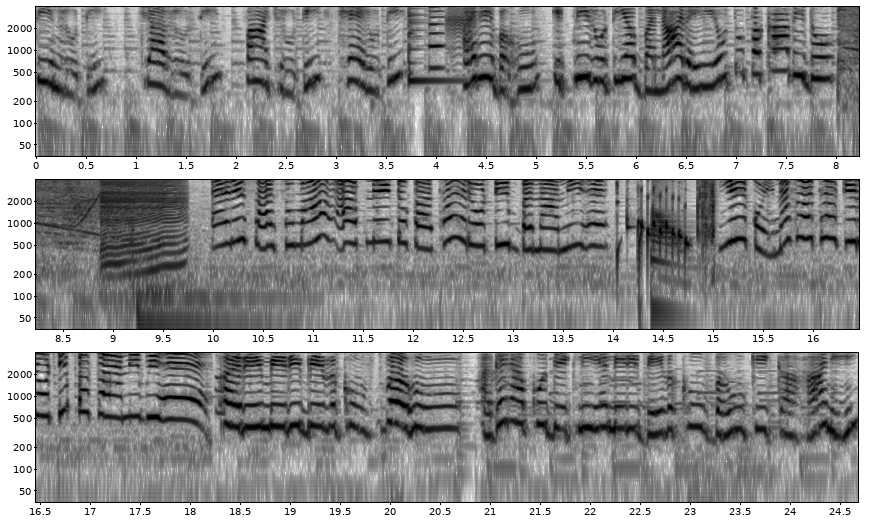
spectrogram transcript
तीन रोटी, चार रोटी, पाँच रोटी, छह रोटी। अरे बहू, इतनी रोटियाँ बना रही हो तो पका भी दो। अरे सासू माँ, आपने तो कहा था रोटी बनानी है। ये कोई ना कहा था कि रोटी पकानी भी है। अरे मेरी बेवकूफ़ बहू। अगर आपको देखनी है मेरी बेवकूफ़ बहू की कहानी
